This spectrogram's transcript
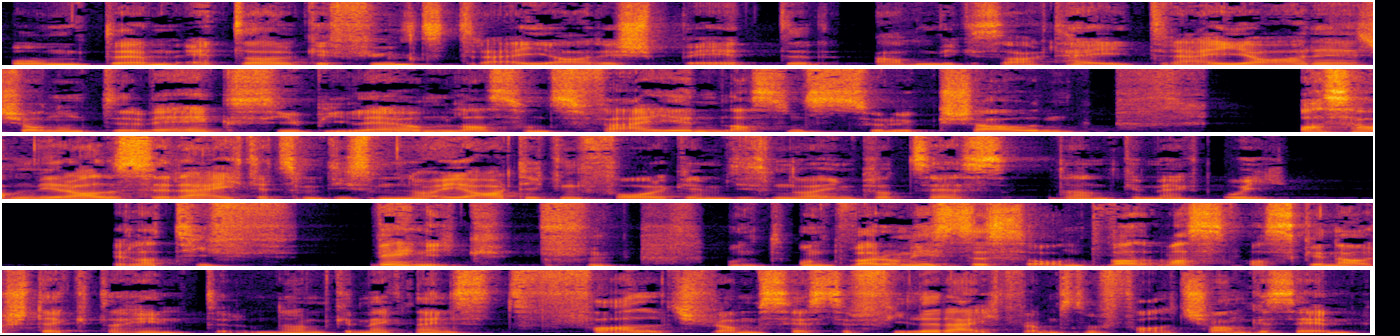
Und ähm, etwa gefühlt drei Jahre später haben wir gesagt, hey, drei Jahre schon unterwegs, Jubiläum, lass uns feiern, lass uns zurückschauen. Was haben wir alles erreicht jetzt mit diesem neuartigen Vorgehen, mit diesem neuen Prozess? Dann gemerkt, ui, relativ wenig. Und, und warum ist es so? Und was, was genau steckt dahinter? Und dann haben gemerkt, nein, es ist falsch. Wir haben sehr, sehr viel erreicht. Wir haben es nur falsch angesehen.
